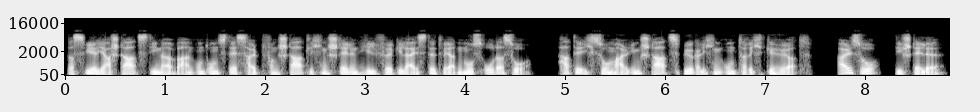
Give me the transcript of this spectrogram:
dass wir ja Staatsdiener waren und uns deshalb von staatlichen Stellen Hilfe geleistet werden muss oder so. Hatte ich so mal im staatsbürgerlichen Unterricht gehört. Also, die Stelle,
